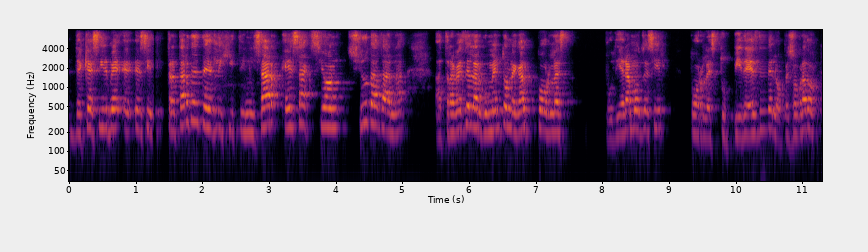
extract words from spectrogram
de, qué sirve, es decir, tratar de deslegitimizar esa acción ciudadana a través del argumento legal por la, pudiéramos decir, por la estupidez de López Obrador.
